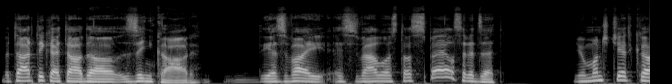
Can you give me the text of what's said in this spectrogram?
Bet tā ir tikai tāda ziņkāra diez vai es vēlos tās spēles redzēt. Jo man šķiet, ka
